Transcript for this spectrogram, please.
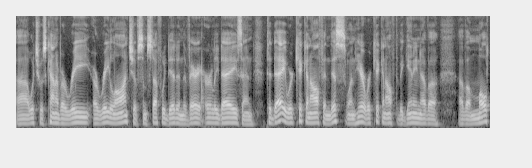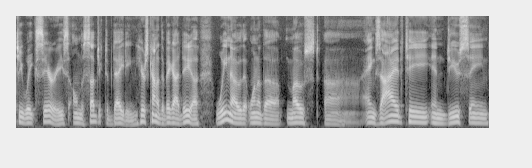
uh, which was kind of a re a relaunch of some stuff we did in the very early days. And today we're kicking off in this one here. We're kicking off the beginning of a of a multi-week series on the subject of dating. Here's kind of the big idea. We know that one of the most uh, anxiety-inducing,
